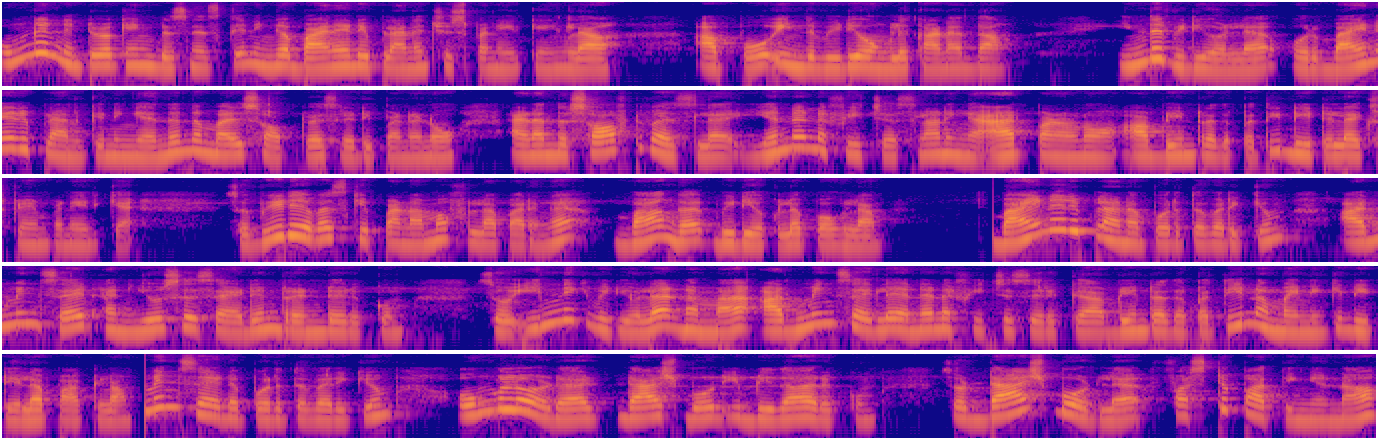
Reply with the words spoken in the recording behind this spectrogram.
உங்கள் நெட்வொர்க்கிங் பிஸ்னஸ்க்கு நீங்கள் பைனரி பிளானை சூஸ் பண்ணியிருக்கீங்களா அப்போது இந்த வீடியோ உங்களுக்கானது தான் இந்த வீடியோவில் ஒரு பைனரி பிளானுக்கு நீங்கள் எந்தெந்த மாதிரி சாஃப்ட்வேர்ஸ் ரெடி பண்ணணும்? அண்ட் அந்த சாஃப்ட்வேர்ஸில் என்னென்ன ஃபீச்சர்ஸ்லாம் நீங்கள் ஆட் பண்ணணும்? அப்படின்றத பற்றி டீட்டெயிலாக எக்ஸ்பிளைன் பண்ணியிருக்கேன் ஸோ வீடியோவை ஸ்கிப் பண்ணாமல் ஃபுல்லாக பாருங்கள் வாங்க வீடியோக்குள்ளே போகலாம். பைனரி பிளானை பொறுத்த வரைக்கும் அட்மின் சைட் அண்ட் யூசர் சைடுன்னு ரெண்டு இருக்கும். ஸோ இன்றைக்கி வீடியோவில் நம்ம அட்மின் சைடில் என்னென்ன ஃபீச்சர்ஸ் இருக்குது அப்படின்றத பற்றி நம்ம இன்றைக்கி டீட்டெயிலாக பார்க்கலாம். அட்மின் சைடை பொறுத்த வரைக்கும் உங்களோட டேஷ்போர்ட் இப்படி தான் இருக்கும். ஸோ டேஷ்போர்டில் ஃபஸ்ட்டு பார்த்தீங்கன்னா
